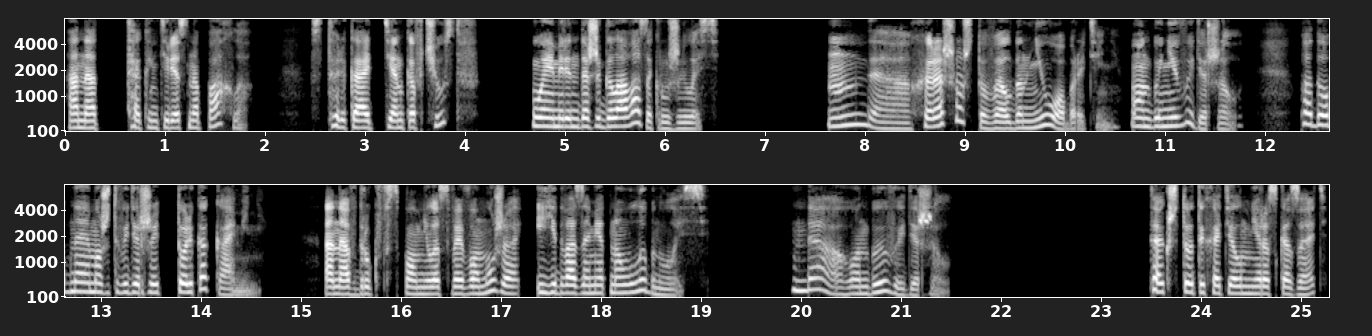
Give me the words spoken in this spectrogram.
Она так интересно пахла. Столько оттенков чувств. У Эмерин даже голова закружилась. М-да, хорошо, что Велдон не оборотень. Он бы не выдержал. Подобное может выдержать только камень. Она вдруг вспомнила своего мужа и едва заметно улыбнулась. Да, он бы выдержал. «Так что ты хотел мне рассказать?»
